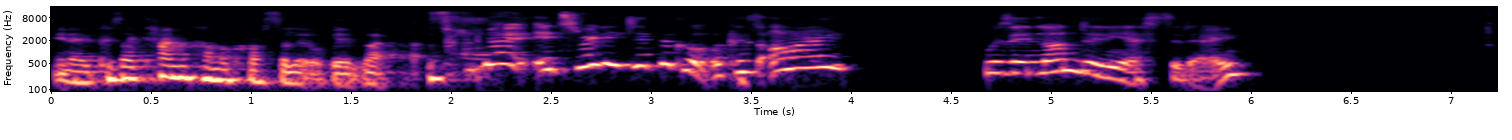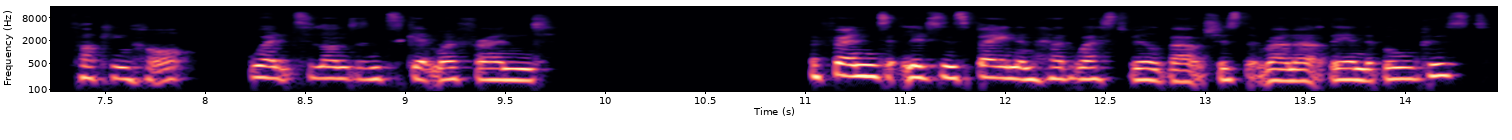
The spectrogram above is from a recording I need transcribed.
You know, because I can come across a little bit like that. No, it's really difficult because I was in London yesterday. Fucking hot. Went to London to get my friend. My friend lives in Spain and had Westfield vouchers that ran out at the end of August.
